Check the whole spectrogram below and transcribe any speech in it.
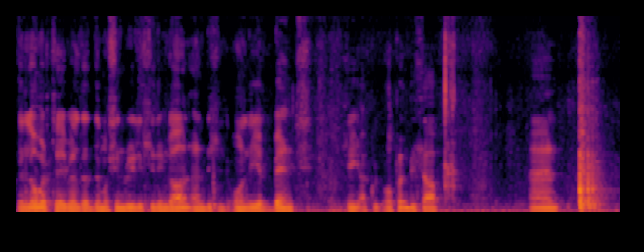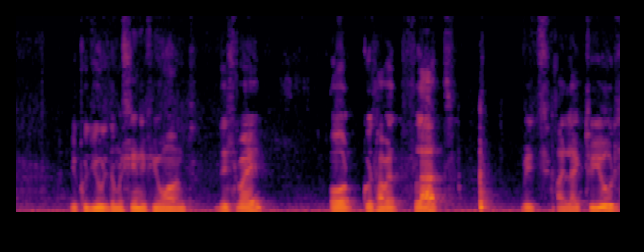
the lower table that the machine really sitting on, and this is only a bench. See, I could open this up, and you could use the machine if you want this way, or could have it flat, which I like to use.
